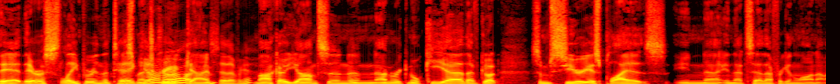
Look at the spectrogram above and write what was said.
They're they're a sleeper in the Test They're match cricket right, game. South Africa. Marco Jansen and Anrich Nortje. They've got some serious players in uh, in that South African lineup.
